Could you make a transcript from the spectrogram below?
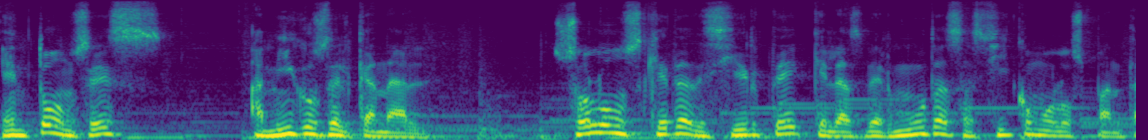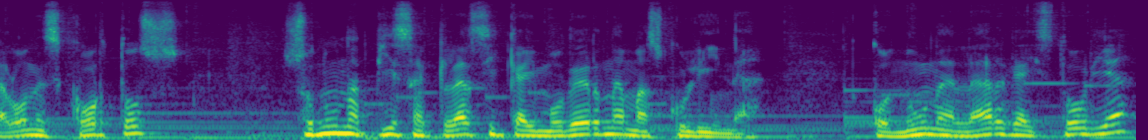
Entonces, amigos del canal, solo nos queda decirte que las bermudas así como los pantalones cortos son una pieza clásica y moderna masculina, con una larga historia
